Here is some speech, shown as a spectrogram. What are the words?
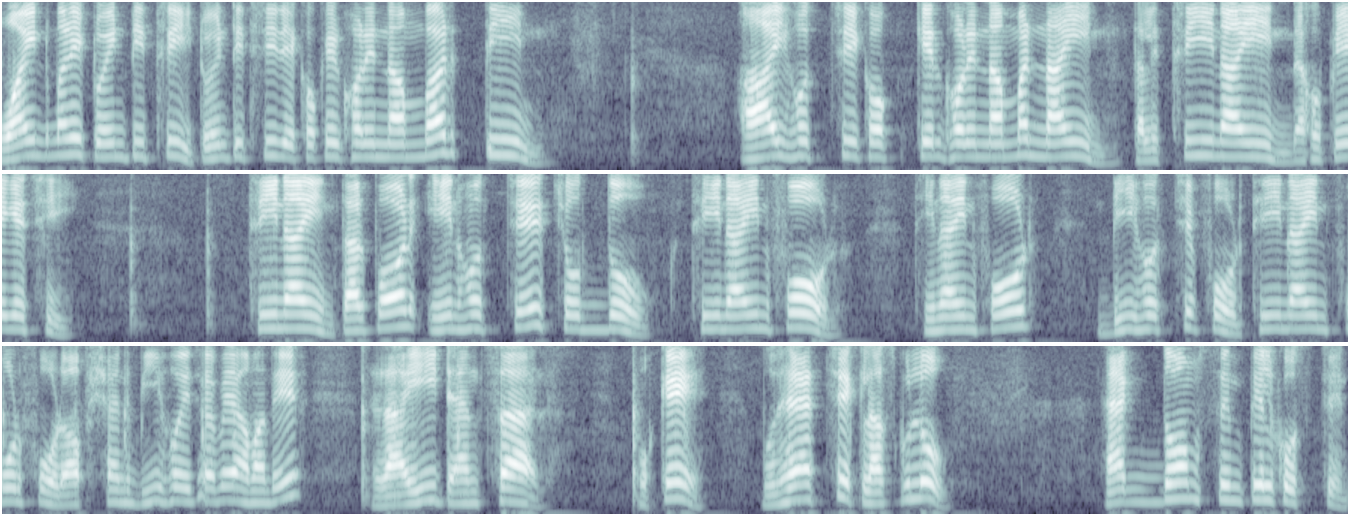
ওয়াইন্ড মানে টোয়েন্টি থ্রি টোয়েন্টি থ্রির এককের ঘরের নাম্বার তিন। আই হচ্ছে এককের ঘরের নাম্বার নাইন তাহলে থ্রি নাইন দেখো পেয়ে গেছি। থ্রি নাইন তারপর এন হচ্ছে চোদ্দ। Three nine four three nine four D হচ্ছে four three nine four four option B হয়ে যাবে আমাদের রাইট অ্যান্সার ওকে বোঝা যাচ্ছে ক্লাসগুলো একদম সিম্পল কোশ্চেন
